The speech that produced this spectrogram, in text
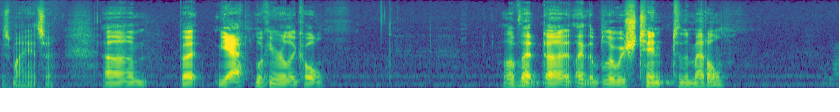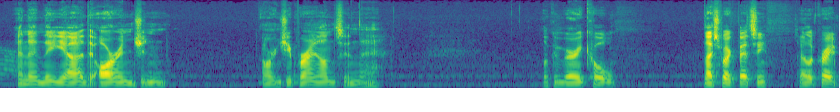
Is my answer. Um, but yeah, looking really cool. I love that, uh, like the bluish tint to the metal, and then the uh, the orange and orangey browns in there. Looking very cool. Nice work, Betsy. They look great.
